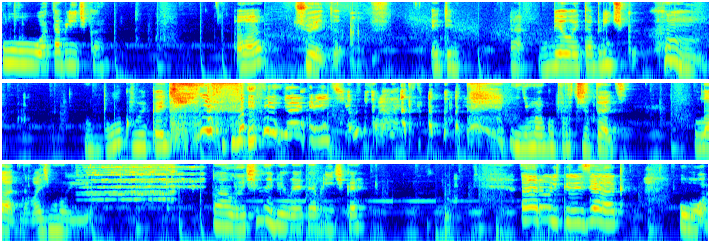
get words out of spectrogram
О, табличка. А? Что это? Это а, белая табличка. Хм. Буквы какие? Я кричу. Не могу прочитать. Ладно, возьму ее. Получена белая табличка. А руль кузяк. О.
